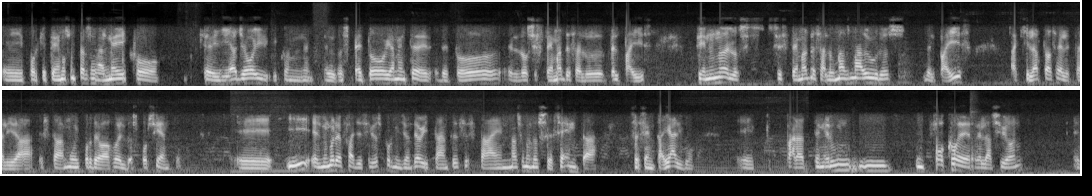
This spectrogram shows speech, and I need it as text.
eh, porque tenemos un personal médico que diría yo y, con el, respeto obviamente de, todos los sistemas de salud del país, tiene uno de los sistemas de salud más maduros del país. Aquí la tasa de letalidad está muy por debajo del 2%. Eh, y el número de fallecidos por millón de habitantes está en más o menos 60, 60 y algo. Eh, para tener un, foco de relación, eh,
